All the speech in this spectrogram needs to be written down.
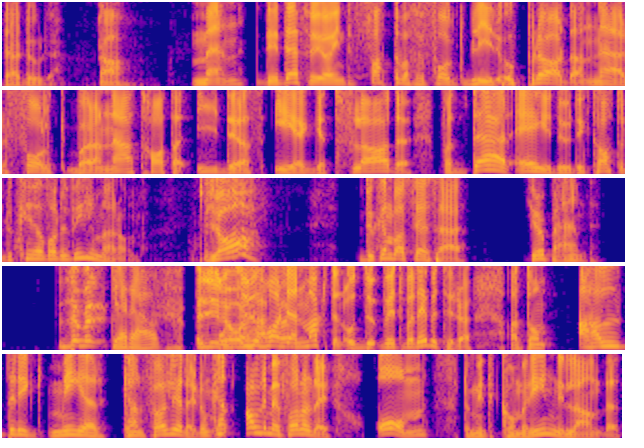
Där dog det. Ja. Men det är därför jag inte fattar varför folk blir upprörda när folk börjar näthata i deras eget flöde. För där är ju du diktator. Du kan göra vad du vill med dem. Ja! Du kan bara säga så här: you're banned. ja men, Get out. You know och du har den makten. Och du, vet du vad det betyder? Att de aldrig mer kan följa dig. De kan aldrig mer följa dig om de inte kommer in i landet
